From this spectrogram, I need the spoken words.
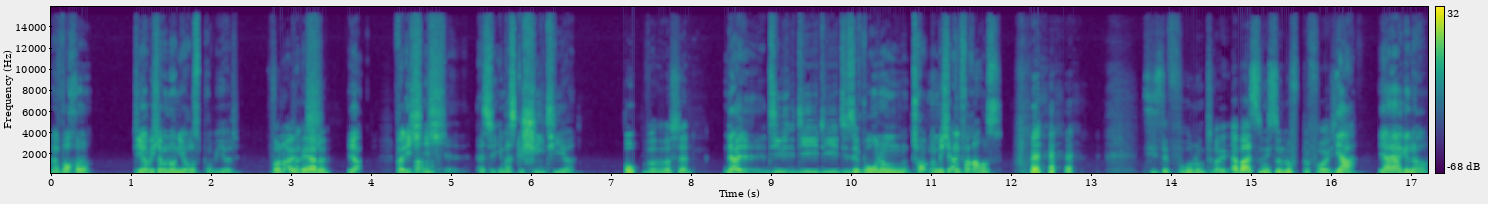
einer Woche. Die habe ich aber noch nie ausprobiert. Von Alverde? Ich, ja, weil ich, Ah. ich, also irgendwas geschieht hier. Oh, wa- was denn? Na, die, die, die, diese Wohnung trocknet mich einfach aus. Diese Wohnung toll. Aber hast du nicht so einen Luftbefeuchter? Ja, ja, ja, genau.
